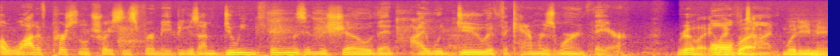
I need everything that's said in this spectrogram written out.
a lot of personal choices for me because I'm doing things in the show that I would do if the cameras weren't there. Really? All Like the what? time. What do you mean?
